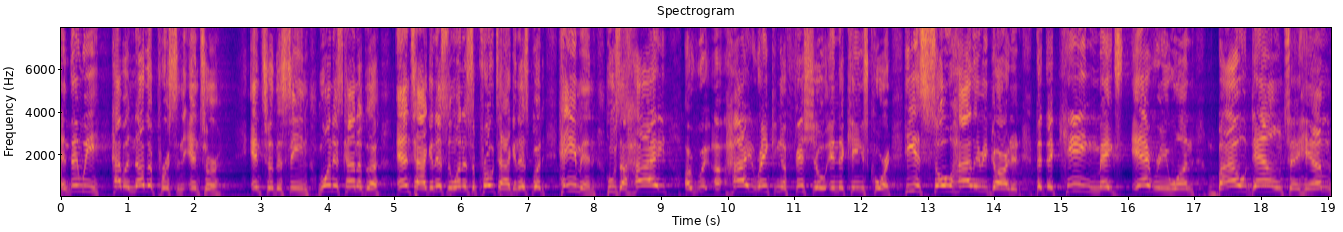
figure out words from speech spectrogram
And then we have another person enter into the scene. One is kind of the antagonist and one is the protagonist, but Haman, who's a high a, a high ranking official in the king's court. He is so highly regarded that the king makes everyone bow down to him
